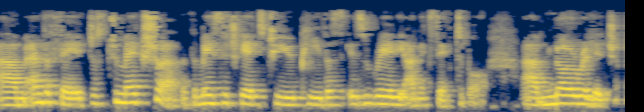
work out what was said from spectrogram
um, and the Fed just to make sure that the message gets to UP. This is really unacceptable. Um, no religion,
